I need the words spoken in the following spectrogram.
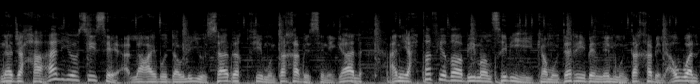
نجح أليو سيسي اللاعب الدولي السابق في منتخب السنغال أن يحتفظ بمنصبه كمدرب للمنتخب الأول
